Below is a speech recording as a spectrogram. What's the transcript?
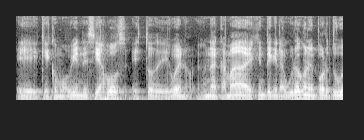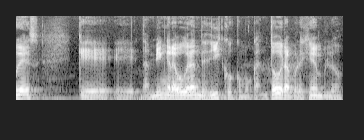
eh, que como bien decías vos, esto de, bueno, es una camada de gente que laburó con el portugués, que eh, también grabó grandes discos como Cantora, por ejemplo.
